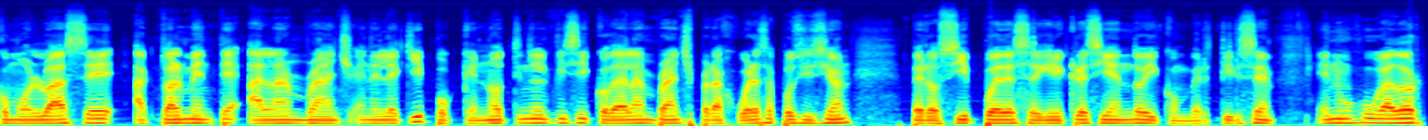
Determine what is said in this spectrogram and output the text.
como lo hace actualmente Alan Branch en el equipo, que no tiene el físico de Alan Branch para jugar esa posición, pero sí puede seguir creciendo y convertirse en un jugador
